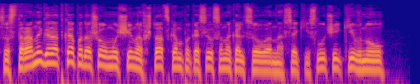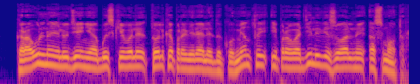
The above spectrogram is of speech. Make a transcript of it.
Со стороны городка подошел мужчина в штатском, покосился на Кольцова, на всякий случай кивнул. Караульные людей не обыскивали, только проверяли документы и проводили визуальный осмотр.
